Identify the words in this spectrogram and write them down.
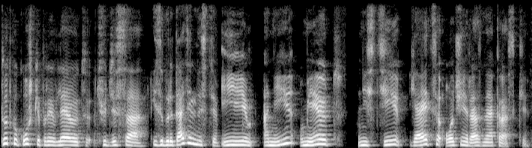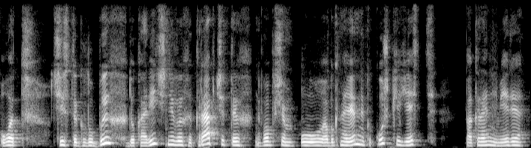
Тут кукушки проявляют чудеса изобретательности, и они умеют нести яйца очень разной окраски. От чисто голубых до коричневых и крапчатых. В общем, у обыкновенной кукушки есть по крайней мере,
